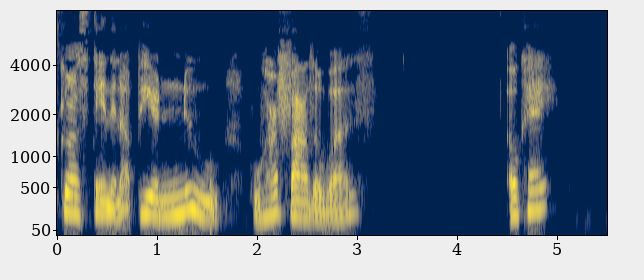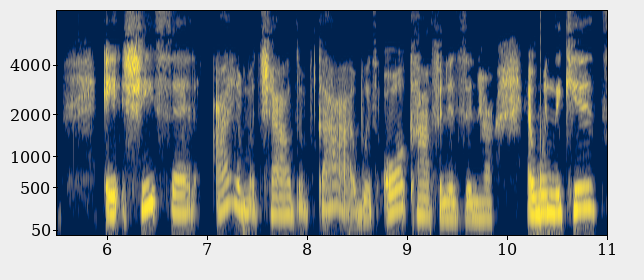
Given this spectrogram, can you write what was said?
girl standing up here knew who her father was. Okay? And she said, I am a child of God with all confidence in her. And when the kids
